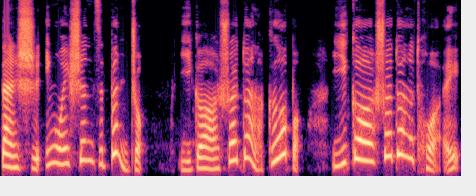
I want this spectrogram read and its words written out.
但是因为身子笨重，一个摔断了胳膊。一个摔断了腿，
